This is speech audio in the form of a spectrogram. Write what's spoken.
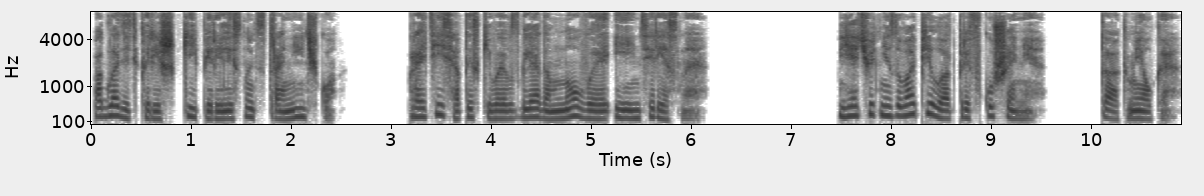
погладить корешки, перелистнуть страничку, пройтись, отыскивая взглядом новое и интересное. Я чуть не завопила от предвкушения. Так, мелкая.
